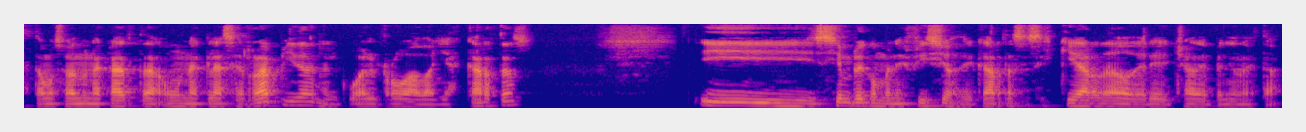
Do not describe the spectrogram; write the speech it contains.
Estamos hablando de una carta, una clase rápida en la cual roba varias cartas y siempre con beneficios de cartas hacia izquierda o derecha, dependiendo de está.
